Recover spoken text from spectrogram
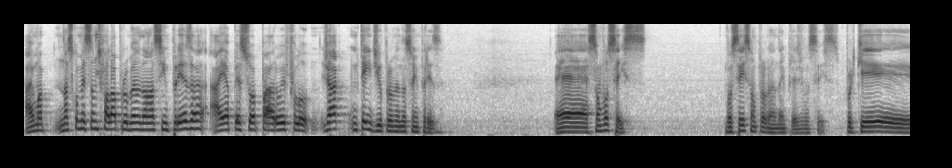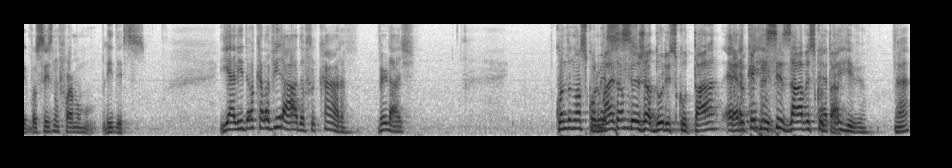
Aí uma, nós começamos a falar o problema da nossa empresa, aí a pessoa parou e falou: Já entendi o problema da sua empresa. É, são vocês. Vocês são o problema da empresa de vocês. Porque vocês não formam líderes. E ali deu aquela virada. Eu falei, cara, verdade. Quando nós começamos... Por mais que seja duro escutar, é, era é o que terrível. precisava escutar. É terrível, né?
